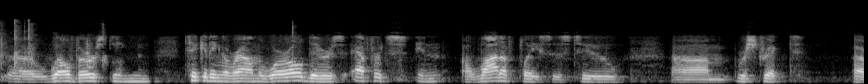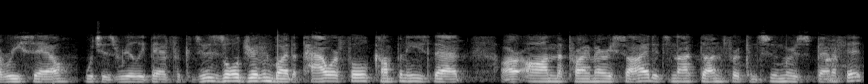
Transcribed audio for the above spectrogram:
uh, well versed in ticketing around the world. There's efforts in a lot of places to um, restrict uh, resale, which is really bad for consumers. It's all driven by the powerful companies that are on the primary side. It's not done for consumers' benefit.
